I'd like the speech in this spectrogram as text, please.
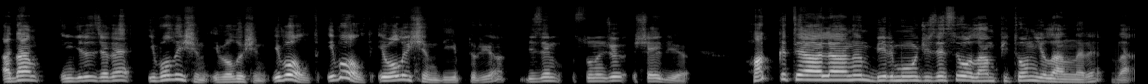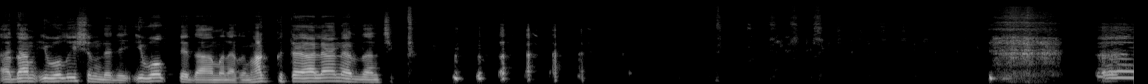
Adam İngilizce'de evolution, evolution, evolved, evolved, evolution deyip duruyor. Bizim sunucu şey diyor. Hakkı Teala'nın bir mucizesi olan piton yılanları. Adam evolution dedi. Evolved dedi amına koyayım. Hakkı Teala nereden çıktı?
